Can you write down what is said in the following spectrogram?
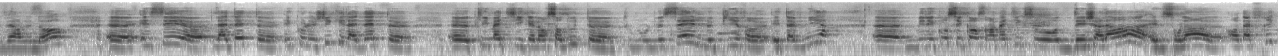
vers le nord, et c'est la dette écologique et la dette euh, climatique. Alors sans doute, euh, tout le monde le sait, le pire euh, est à venir, mais les conséquences dramatiques sont déjà là. Elles sont là en Afrique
